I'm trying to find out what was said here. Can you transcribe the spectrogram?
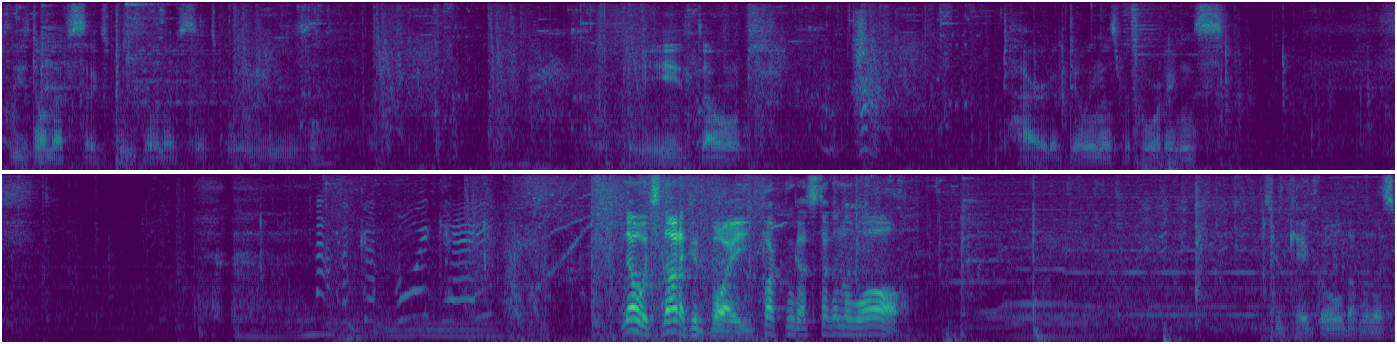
Please don't F6, please don't F6, please. Please don't. I'm tired of doing those recordings. That's a good boy, No, it's not a good boy. He fucking got stuck on the wall. 2k gold up on this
